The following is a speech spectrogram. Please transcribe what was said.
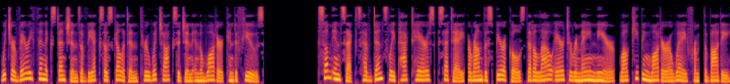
which are very thin extensions of the exoskeleton through which oxygen in the water can diffuse. Some insects have densely packed hairs setae around the spiracles that allow air to remain near, while keeping water away from, the body.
